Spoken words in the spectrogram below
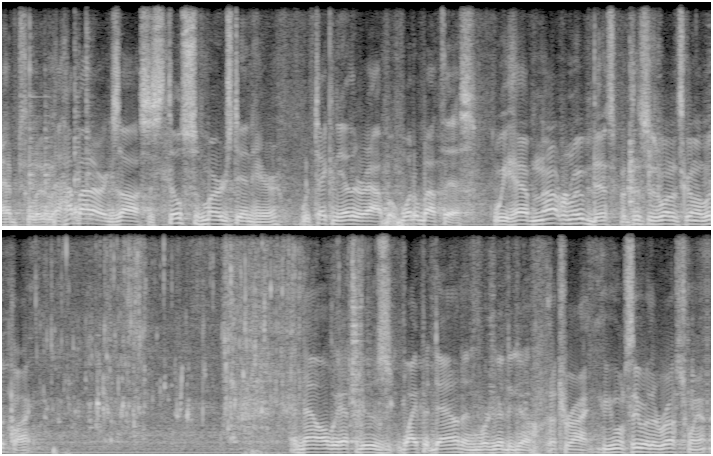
Absolutely. Now, how about our exhaust? It's still submerged in here. We've taken the other out, but what about this? We have not removed this, but this is what it's going to look like. And now all we have to do is wipe it down and we're good to go. That's right. You want to see where the rust went?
